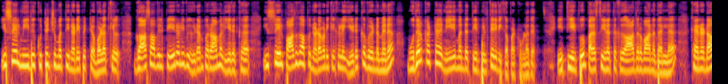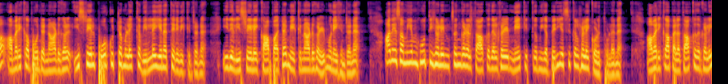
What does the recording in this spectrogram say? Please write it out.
இஸ்ரேல் மீது குற்றச்சுமத்தி நடைபெற்ற வழக்கில் காசாவில் பேரழிவு இடம்பெறாமல் இருக்க இஸ்ரேல் பாதுகாப்பு நடவடிக்கைகளை எடுக்க வேண்டும் என முதல் கட்ட நீதிமன்ற தீர்ப்பில் தெரிவிக்கப்பட்டுள்ளது. இத்தீர்ப்பு பலஸ்தீனத்துக்கு ஆதரவானதல்ல. கனடா அமெரிக்கா போன்ற நாடுகள் இஸ்ரேல் போர்க்குற்றமிழைக்கவில்லை என தெரிவிக்கின்றன. இதில் இஸ்ரேலை காப்பாற்ற மேற்கு நாடுகள் முனைகின்றன. அதே சமயம் ஹூத்திகளின் செங்கடல் தாக்குதல்கள் மேற்கிற்கு மிகப்பெரிய சிக்கல்களை கொடுத்துள்ளன. அமெரிக்கா பல தாக்குதல்களை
